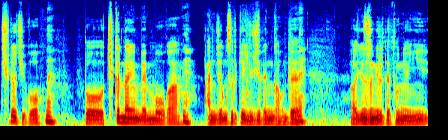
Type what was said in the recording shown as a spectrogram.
치러지고 네. 또 집권당의 면모가 네. 안정스럽게 유지된 가운데 네. 어, 윤석열 대통령이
